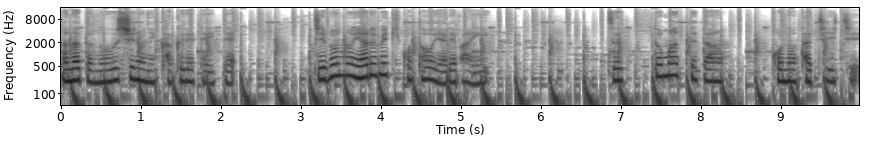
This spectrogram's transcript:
あなたの後ろに隠れていて自分のやるべきことをやればいい。ずっと待ってたこの立ち位置。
